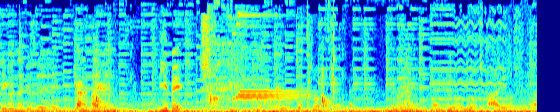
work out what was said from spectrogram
这个呢就是干饭人必备，做的，看又有又有茶又有水啊，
